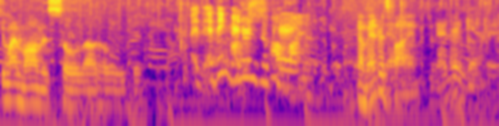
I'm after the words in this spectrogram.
Dude, my mom is so loud, holy shit. I, I think Mandarin's okay. No, Mandarin's fine. Mandarin's okay.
